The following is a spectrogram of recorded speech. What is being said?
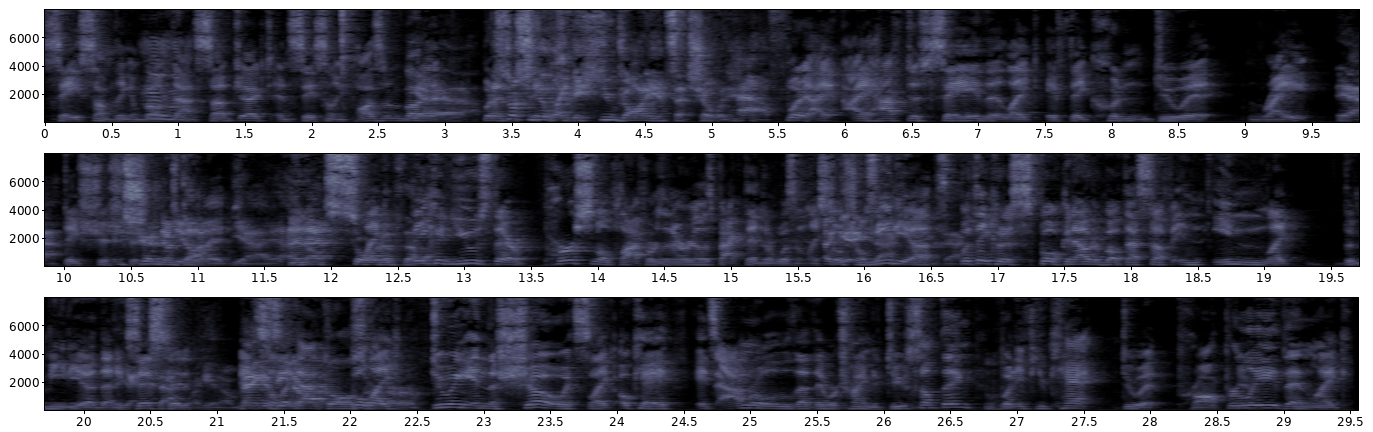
say something about that subject and say something positive about Mm-hmm. yeah, it, yeah, yeah. but the especially same the, like the huge audience that show would have But I, I have to say that like if they couldn't do it right, Yeah. they should, shouldn't, shouldn't have do done it. it, yeah, yeah. You And know, that's sort like, of the- they could use their personal platforms, and I realize back then there wasn't like social exactly, media, exactly. but they could have spoken out about that stuff in in like the media that existed, exactly, you know, magazine like that. articles But like or- doing it in the show, it's like okay, it's admirable that they were trying to do something, Mm-hmm. but if you can't do it properly, then like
